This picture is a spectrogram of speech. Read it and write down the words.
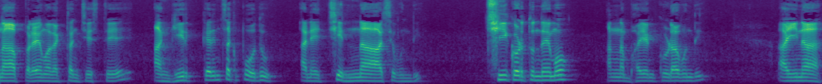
నా ప్రేమ వ్యక్తం చేస్తే అంగీకరించకపోదు అనే చిన్న ఆశ ఉంది. చీ కొడుతుందేమో అన్న భయం కూడా ఉంది. అయినా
